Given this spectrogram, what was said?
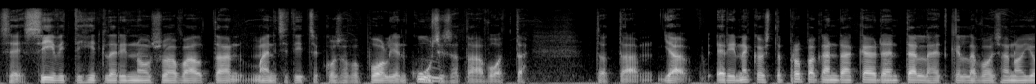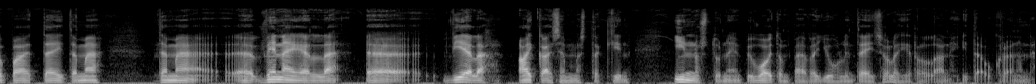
se siivitti Hitlerin nousua valtaan. Mainitsit itse Kosovo Poljen 600 mm. vuotta. Tota, ja erinäköistä propagandaa käydään tällä hetkellä. Voi sanoa jopa, että ei tämä – tämä Venäjällä vielä aikaisemmastakin innostuneempi voitonpäivän juhlinta, ei se ole irrallaan Itä-Ukrainan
